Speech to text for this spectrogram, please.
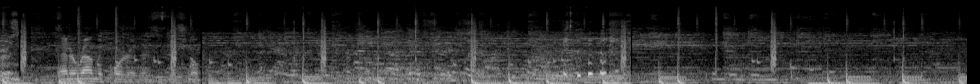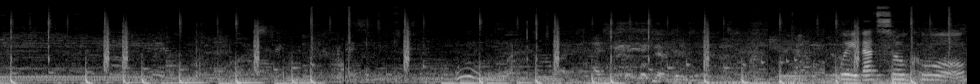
First. And around the corner, there's additional. Wait, that's so cool.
